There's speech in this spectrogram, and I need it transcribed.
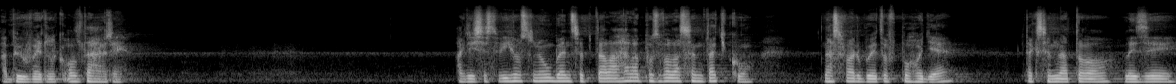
aby uvedl k oltáři. A když se svýho snoubence ptala, hele, pozvala jsem taťku, na svatbu je to v pohodě, tak jsem na to Lizy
